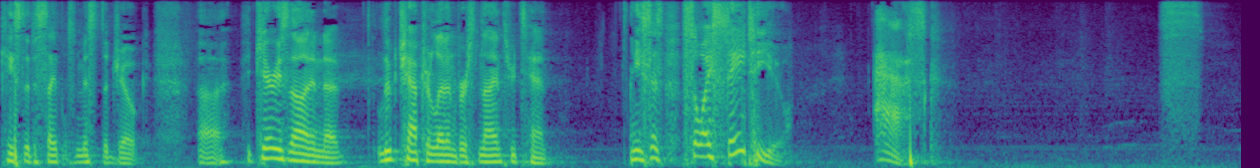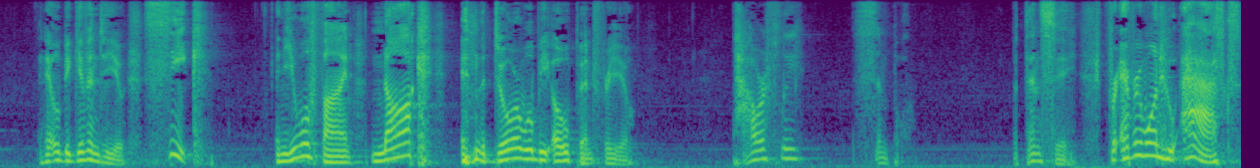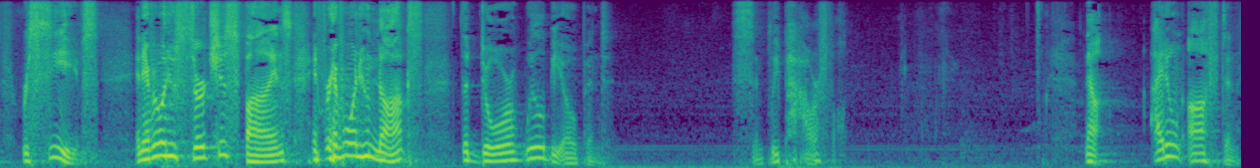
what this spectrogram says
case the disciples missed the joke. Uh, he carries on in uh, Luke chapter 11, verse 9 through 10. And he says, So I say to you, ask, and it will be given to you. Seek, and you will find. Knock, and the door will be opened for you. Powerfully simple. But then see, for everyone who asks receives, and everyone who searches finds, and for everyone who knocks, the door will be opened. Simply powerful. Now, I don't often,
